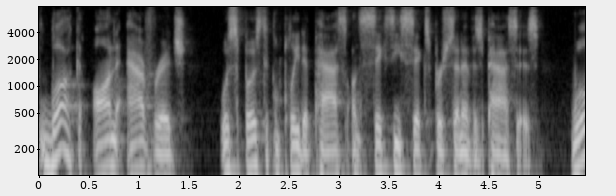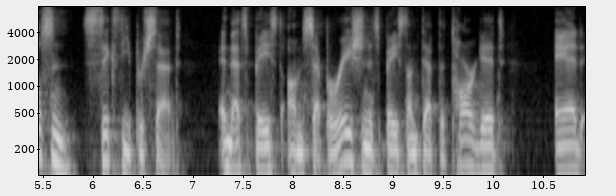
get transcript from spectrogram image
Luck on average was supposed to complete a pass on 66% of his passes. Wilson, 60%. And that's based on separation, it's based on depth of target. And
